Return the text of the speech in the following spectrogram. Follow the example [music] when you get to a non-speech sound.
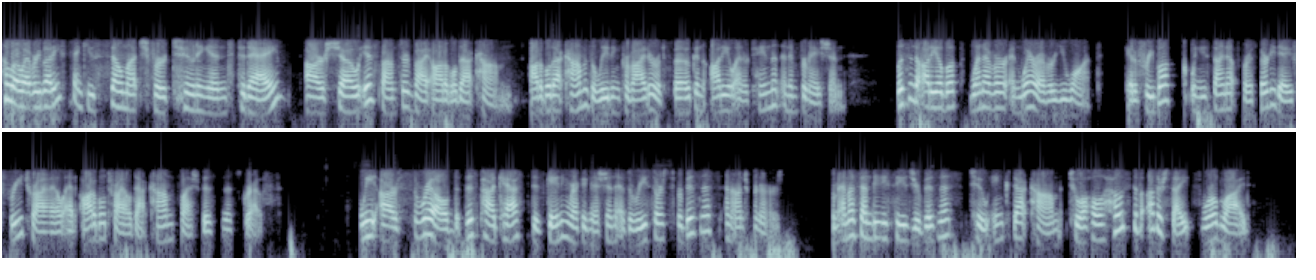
Hello, everybody. Thank you so much for tuning in today. Our show is sponsored by Audible.com. Audible.com is a leading provider of spoken audio entertainment and information. Listen to audiobooks whenever and wherever you want. Get a free book when you sign up for a 30-day free trial at audibletrial.com slash businessgrowth. We are thrilled that this podcast is gaining recognition as a resource for business and entrepreneurs. From MSNBC's Your Business to Inc.com to a whole host of other sites worldwide,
